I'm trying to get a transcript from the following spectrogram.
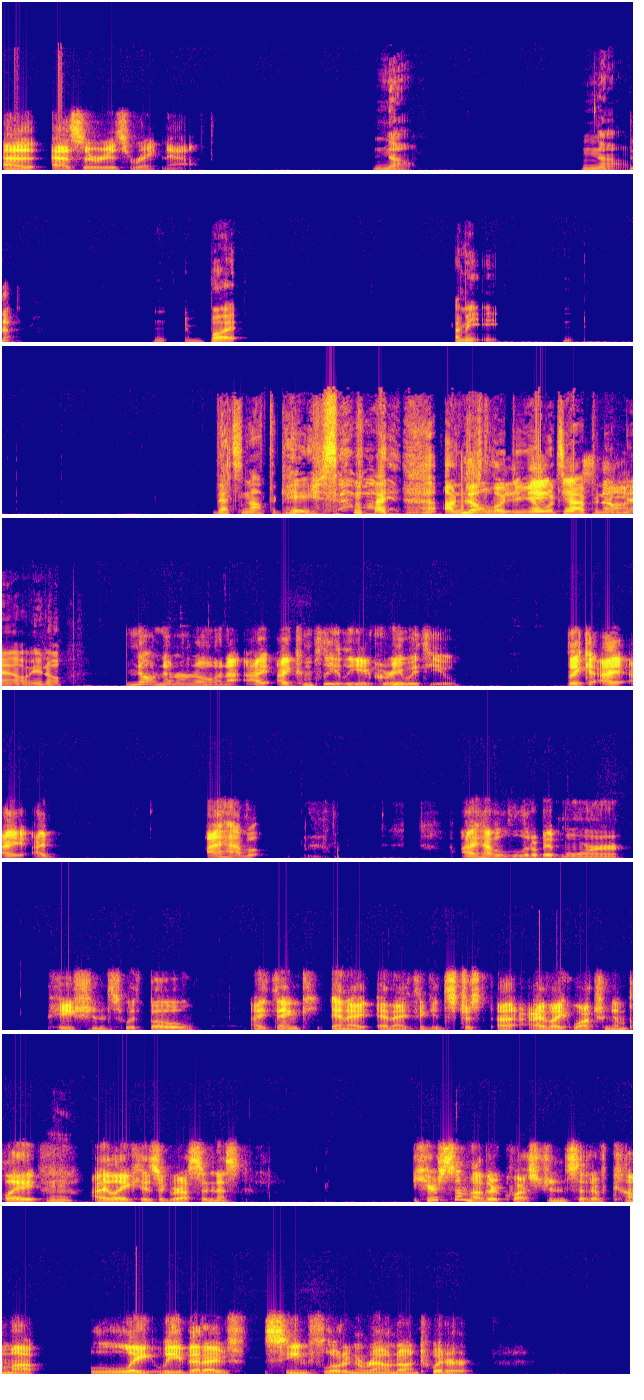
as, as there is right now No. No. No. But I mean that's not the case. I'm just No, looking it- at what's happening not. now, you know. no no no no and i i completely agree with you like i i i, I have a i have a little bit more patience with bo i think. And i and i think it's just i, I like watching him play. Mhm. i like his aggressiveness. Here's some other questions that have come up lately that i've seen floating around on twitter.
